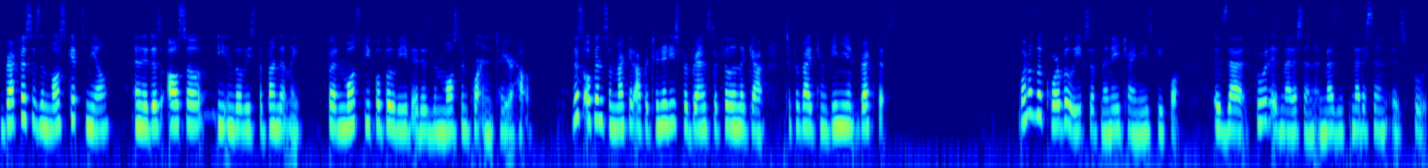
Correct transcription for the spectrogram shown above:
Breakfast is the most skipped meal, and it is also eaten the least abundantly, but most people believe it is the most important to your health. This opens some market opportunities for brands to fill in the gap to provide convenient breakfasts. One of the core beliefs of many Chinese people is that food is medicine and medicine is food.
